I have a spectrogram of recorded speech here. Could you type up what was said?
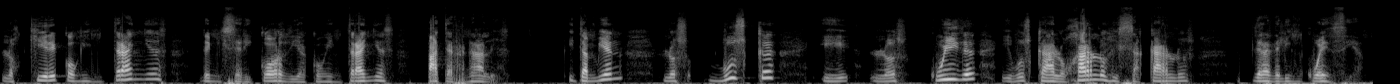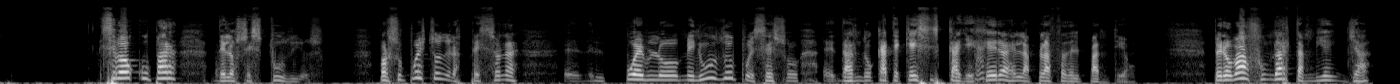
los quiere con entrañas de misericordia, con entrañas paternales. Y también los busca y los cuida y busca alojarlos y sacarlos de la delincuencia. Se va a ocupar de los estudios, por supuesto, de las personas eh, del pueblo menudo, pues eso, eh, dando catequesis callejeras en la plaza del Panteón. Pero va a fundar también ya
